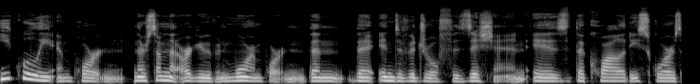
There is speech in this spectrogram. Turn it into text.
equally important, and there's some that argue even more important than the individual physician is the quality scores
